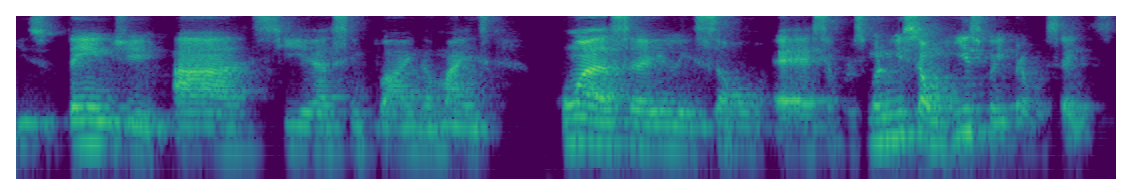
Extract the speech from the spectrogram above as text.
isso tende a se acentuar ainda mais com essa eleição é, se aproximando. Isso é um risco aí para vocês?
